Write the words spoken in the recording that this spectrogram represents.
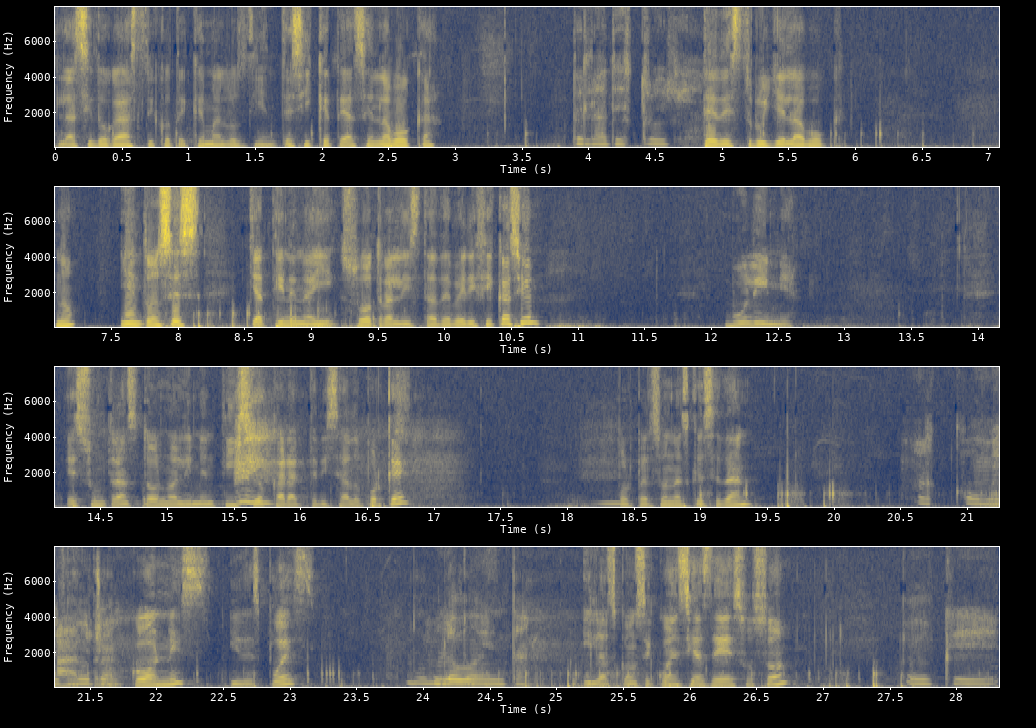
El ácido gástrico te quema los dientes. ¿Y qué te hace en la boca? te la destruye. te destruye la boca. ¿No? Y entonces ya tienen ahí su otra lista de verificación. Bulimia. Es un trastorno alimenticio caracterizado por qué? Por personas que se dan A comer mucho. atracones y después Lo y las consecuencias de eso son Que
